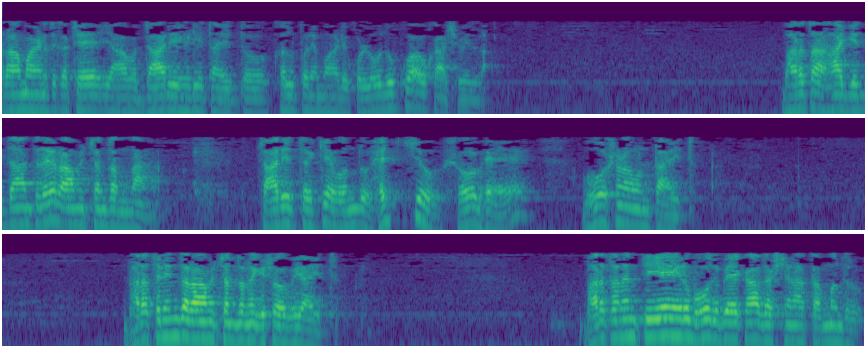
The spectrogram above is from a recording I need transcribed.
ರಾಮಾಯಣದ ಕಥೆ ಯಾವ ದಾರಿ ಹಿಡಿತಾ ಇತ್ತೋ ಕಲ್ಪನೆ ಮಾಡಿಕೊಳ್ಳುವುದಕ್ಕೂ ಅವಕಾಶವಿಲ್ಲ. ಭರತ ಹಾಗಿದ್ದ ಅಂತಲೇ ರಾಮಚಂದ್ರನ ಚಾರಿತ್ರಕ್ಕೆ ಒಂದು ಹೆಚ್ಚು ಶೋಭೆ, ಭೂಷಣ ಉಂಟಾಯಿತು. ಭರತನಿಂದ ರಾಮಚಂದ್ರನಿಗೆ ಶೋಭೆಯಾಯಿತು. ಭರತನಂತೆಯೇ ಇರಬಹುದು ಬೇಕಾದಷ್ಟು ಜನ ತಮ್ಮಂದರು.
